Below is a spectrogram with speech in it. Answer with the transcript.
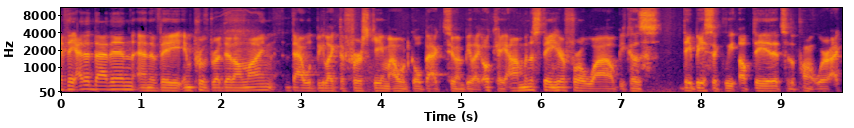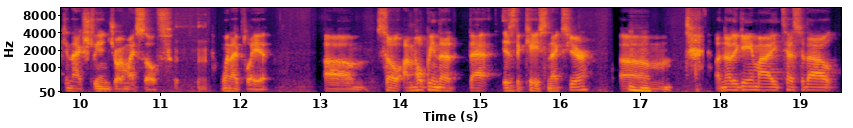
if they added that in and if they improved Red Dead Online, that would be like the first game I would go back to and be like, okay, I'm gonna stay here for a while because they basically updated it to the point where I can actually enjoy myself when I play it. Um, so I'm hoping that that is the case next year. Um, Another game I tested out.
